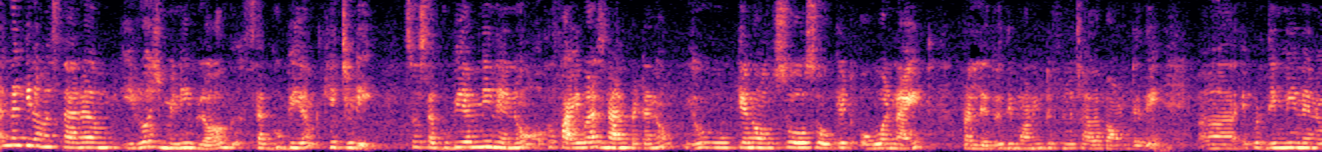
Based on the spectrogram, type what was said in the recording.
అందరికీ నమస్కారం. ఈరోజు మినీ వ్లాగ్ సగ్గు బియ్యం కిచిడి. సో సగ్గు బియ్యంని నేను ఒక ఫైవ్ అవర్స్ నానపెట్టాను you can also soak it overnight పర్లేదు ఇది మార్నింగ్ టిఫిన్లో చాలా బాగుంటుంది. ఇప్పుడు దీన్ని నేను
